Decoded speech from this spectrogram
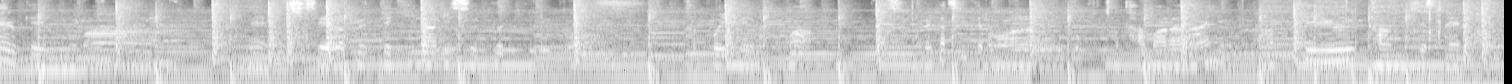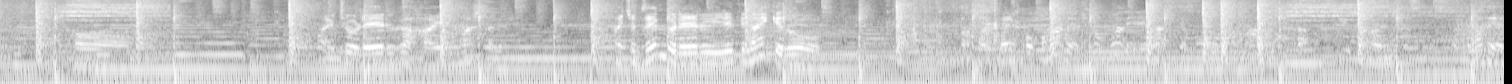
えるけれども、まあ、ね、地政学的なリスクっていうと、かっこいいけれども、まあ、それがついて回られると、ちょっとたまらないよなっていう感じですね。一応レールが入りましたね。まあ、一応全部レール入れてないけど、まあ、さすがにここまで、そこまで入れなくても、まあ、いいかっていう感じですね。ここまで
